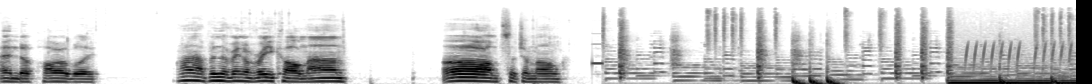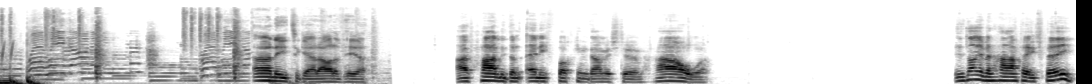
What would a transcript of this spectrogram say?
end up horribly. Why not bring the ring of recoil, man? Oh, I'm such a monk. I need to get out of here. I've hardly done any fucking damage to him. How? He's not even half HP.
